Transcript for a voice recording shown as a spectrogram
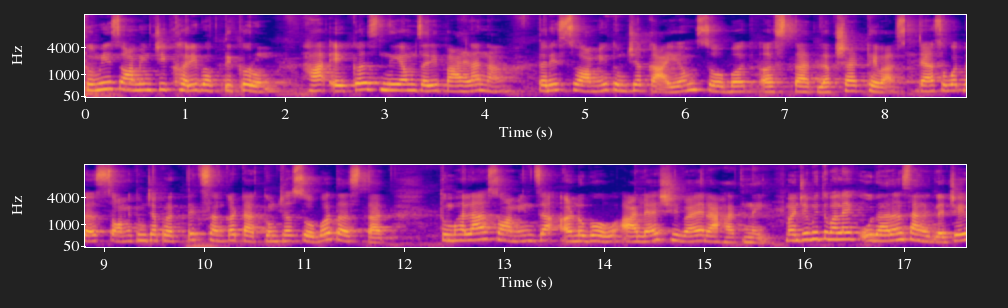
तुम्ही स्वामींची खरी भक्ती करून हा एकच नियम जरी पाळला ना तरी स्वामी तुमच्या कायम सोबत असतात लक्षात ठेवा. त्यासोबतच स्वामी तुमच्या प्रत्येक संकटात तुमच्यासोबत असतात. तुम्हाला स्वामींचा अनुभव आल्याशिवाय राहत नाही. म्हणजे मी तुम्हाला एक उदाहरण सांगितलं जे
